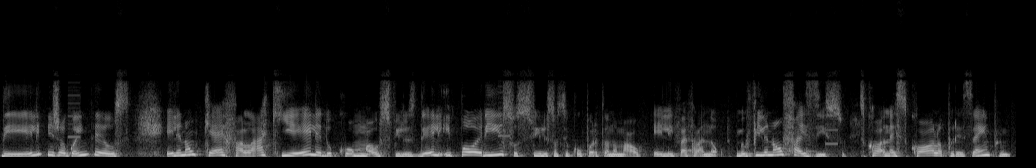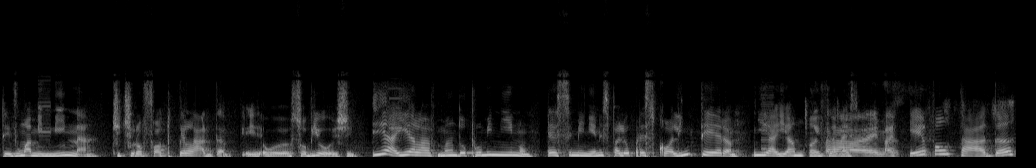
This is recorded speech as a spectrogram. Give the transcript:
dele e jogou em Deus. Ele não quer falar que ele educou mal os filhos dele e por isso os filhos estão se comportando mal. Ele vai falar: não, meu filho não faz isso. Na escola, por exemplo, teve uma menina que tirou foto pelada. Eu soube hoje. E aí ela mandou pro menino. Esse menino espalhou pra escola inteira. E aí a mãe foi Ai, na escola revoltada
